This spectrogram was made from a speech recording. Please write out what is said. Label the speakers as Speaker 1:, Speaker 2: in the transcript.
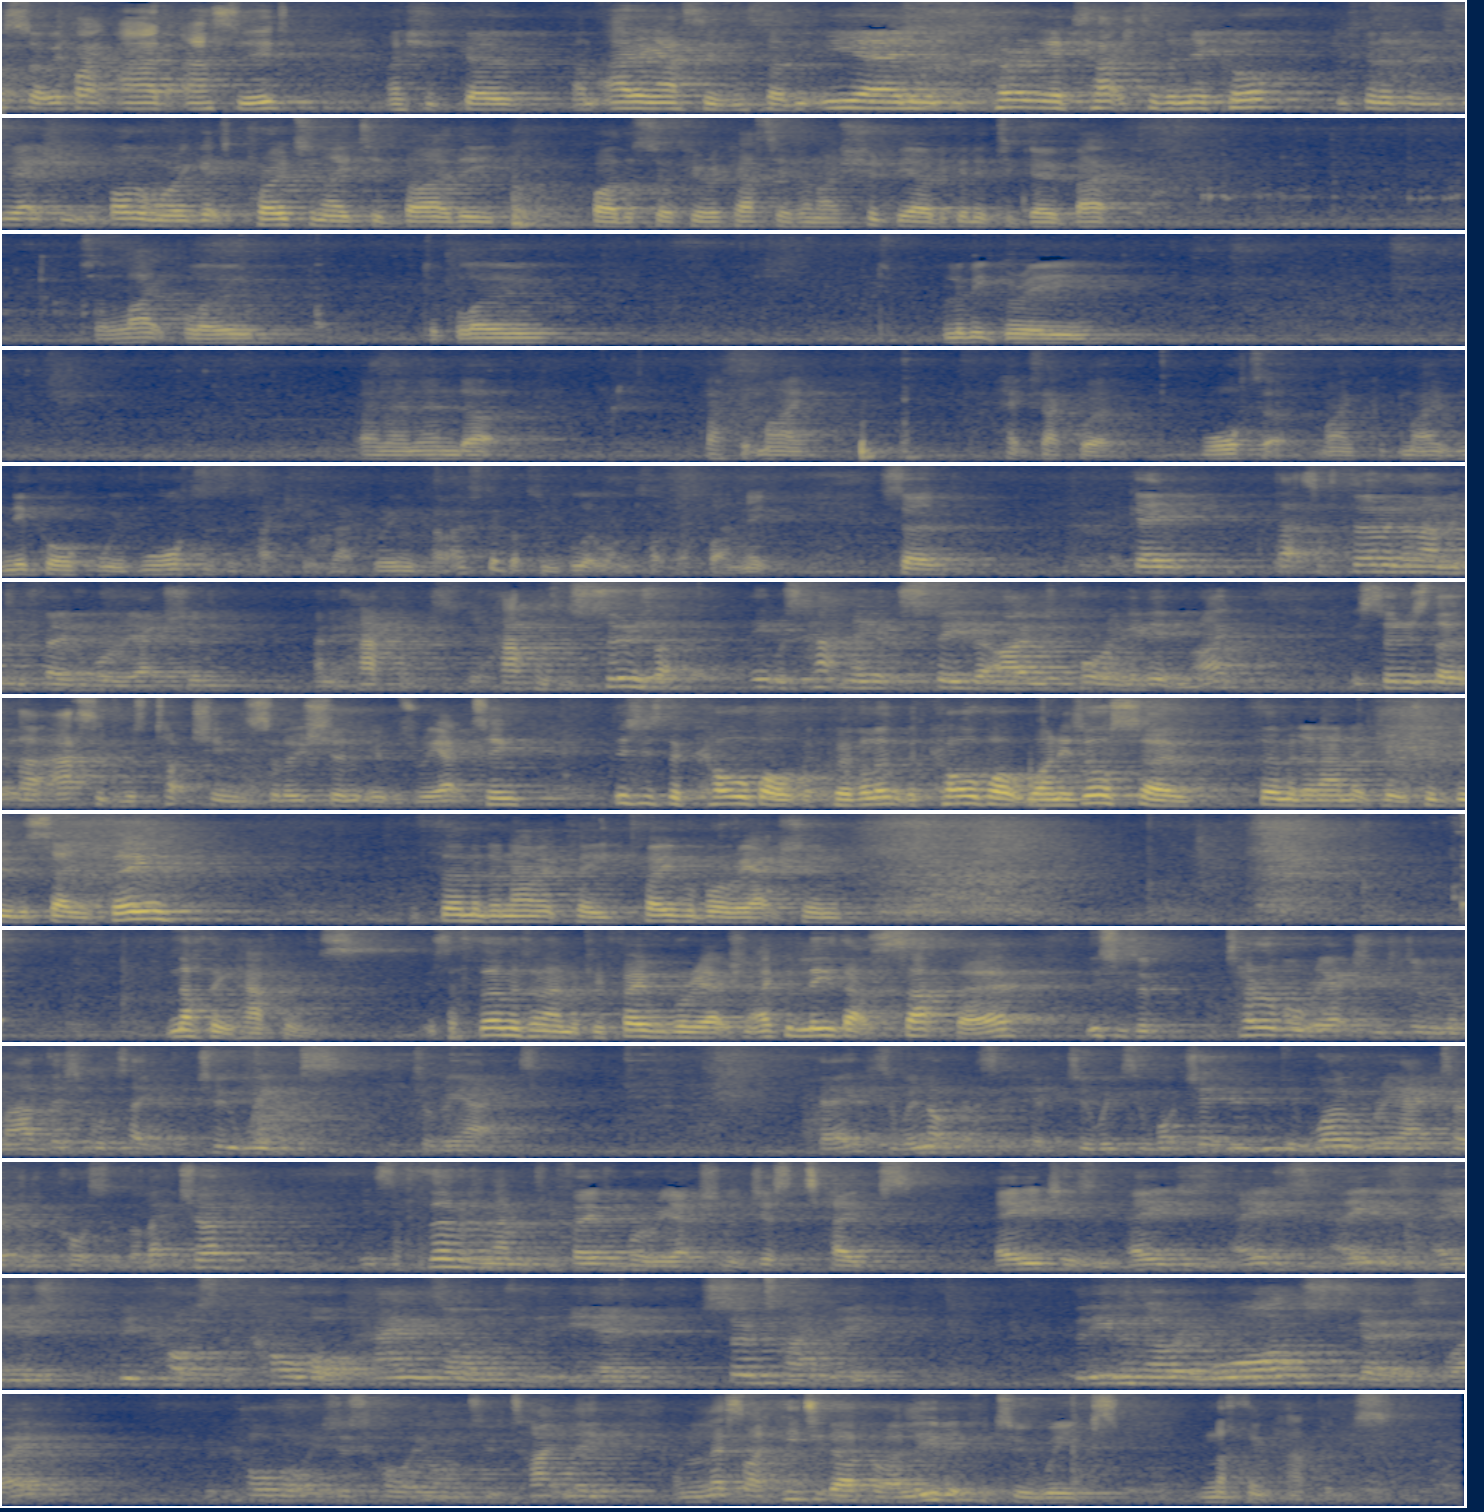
Speaker 1: So if I add acid, I should go, I'm adding acid, and so the EN, which is currently attached to the nickel, is going to do this reaction at the bottom where it gets protonated by the, by the sulfuric acid, and I should be able to get it to go back to light blue, to blue, to bluey green, and then end up back at my hexaqua water, my, my nickel with waters attached to it, that green colour. I've still got some blue on top, that's quite neat. So, again, that's a thermodynamically favourable reaction, and it happens. It happens as soon as that, it was happening at the speed that I was pouring it in, right? As soon as the, that acid was touching the solution, it was reacting. This is the cobalt equivalent. The cobalt one is also thermodynamically, it should do the same thing. The thermodynamically favourable reaction nothing happens. It's a thermodynamically favourable reaction. I could leave that sat there. This is a terrible reaction to do in the lab. This will take two weeks to react. Okay, so we're not going to sit here for two weeks and watch it. It won't react over the course of the lecture. It's a thermodynamically favourable reaction. It just takes ages and ages and ages and ages and ages because the cobalt hangs on to the EN so tightly that even though it wants to go this way, cobalt is just holding on too tightly. And unless I heat it up or I leave it for two weeks, nothing happens.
